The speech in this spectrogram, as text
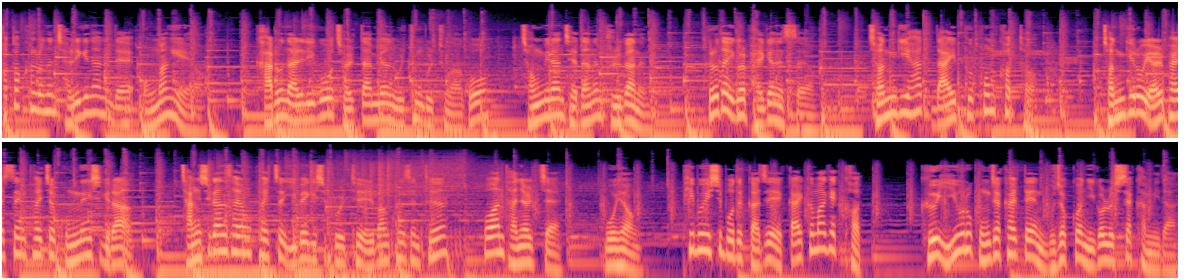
커터칼로는 잘리긴 하는데 엉망이에요. 가루 날리고 절단면 울퉁불퉁하고 정밀한 재단은 불가능. 그러다 이걸 발견했어요. 전기 핫 나이프 폼 커터. 전기로 열 발생 파이처 공냉식이라 장시간 사용 파이처 220V 일반 콘센트, 호환 단열재, 모형, PVC 보드까지 깔끔하게 컷. 그 이후로 공작할 땐 무조건 이걸로 시작합니다.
